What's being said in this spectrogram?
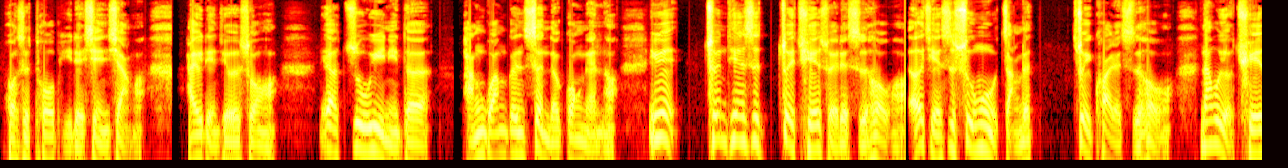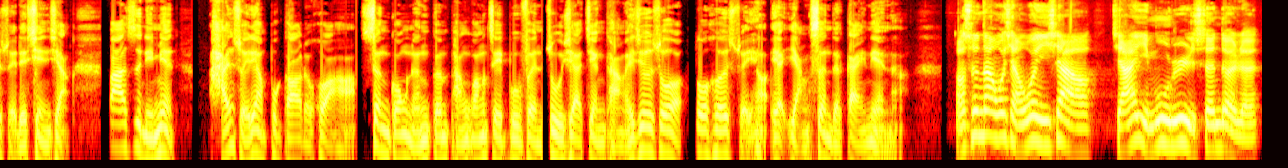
或是脱皮的现象啊。还有一点就是说哈，要注意你的膀胱跟肾的功能哈，因为春天是最缺水的时候哈，而且是树木长得。最快的时候，那会有缺水的现象。八字里面含水量不高的话，哈，肾功能跟膀胱这部分注意一下健康，也就是说多喝水哈，要养肾的概念呢。老师，那我想问一下哦，甲乙木日生的人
